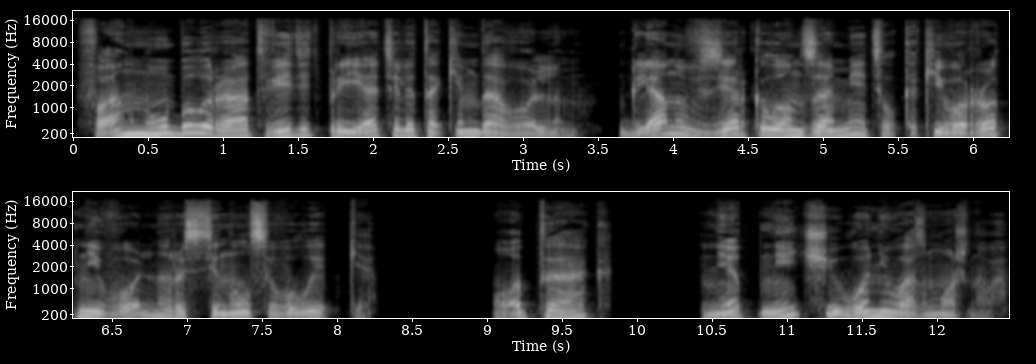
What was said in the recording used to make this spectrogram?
Фан Му был рад видеть приятеля таким довольным. Глянув в зеркало, он заметил, как его рот невольно растянулся в улыбке. Вот так. Нет ничего невозможного.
